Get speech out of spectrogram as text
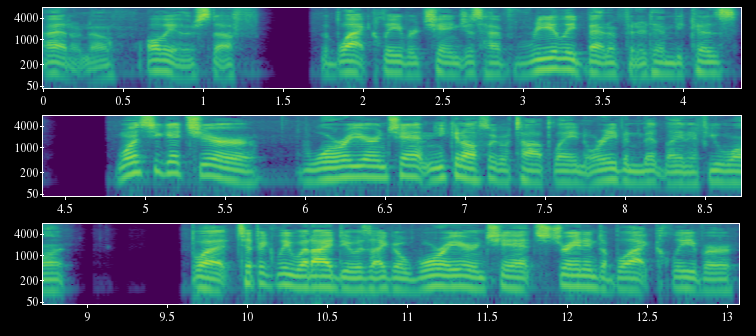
I don't know, all the other stuff. The Black Cleaver changes have really benefited him because once you get your warrior enchant, and you can also go top lane or even mid lane if you want. But typically, what I do is I go warrior enchant straight into black cleaver,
